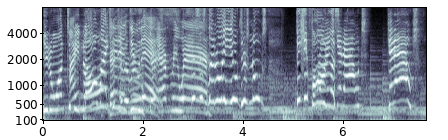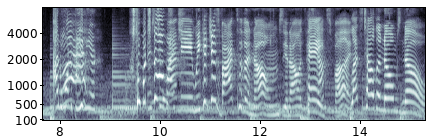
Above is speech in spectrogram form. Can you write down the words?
You don't want to be I know? I Get didn't the do roof. this. They're everywhere. This is literally you. There's gnomes. They keep following us. Get out! Get out! I don't want to be in ah. here. There's so much gnomes. I mean, we could just vibe to the gnomes, you know? It, Hey, it sounds fun. Let's tell the gnomes no.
